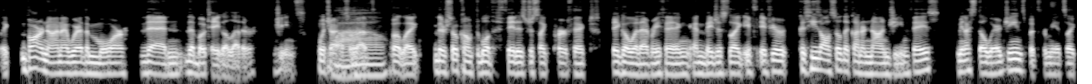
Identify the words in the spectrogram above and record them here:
Like, bar none, I wear them more than the Bottega leather jeans, which I also have. But like, they're so comfortable. The fit is just like perfect. They go with everything, and they just like if if you're because he's also like on a non jean phase. I mean, I still wear jeans, but for me, it's like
